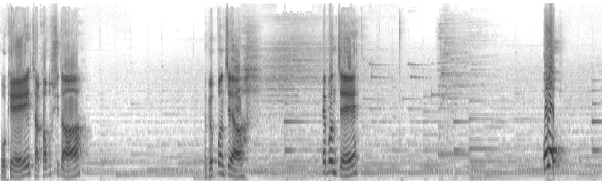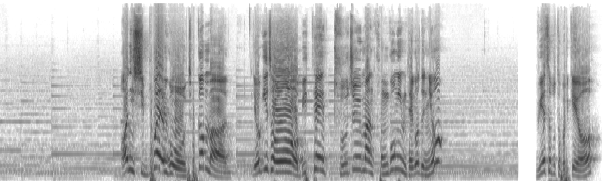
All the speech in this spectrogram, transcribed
오케이 자 가봅시다 자, 몇 번째야 세 번째 오! 아니 씨 뭐야 이거 잠깐만 여기서 밑에 두 줄만 공공이면 되거든요? 위에서부터 볼게요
